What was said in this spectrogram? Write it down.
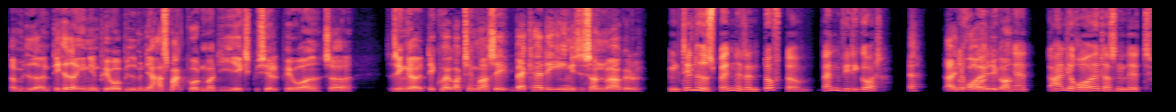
som hedder, det hedder egentlig en peberbid, men jeg har smagt på dem, og de er ikke specielt peberede. Så, så tænker jeg, det kunne jeg godt tænke mig at se. Hvad kan det egentlig til sådan en mørk øl? Jamen, det lyder spændende. Den dufter vanvittigt godt. Dejligt røget, ikke også? Ja, dejligt røget og sådan lidt...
